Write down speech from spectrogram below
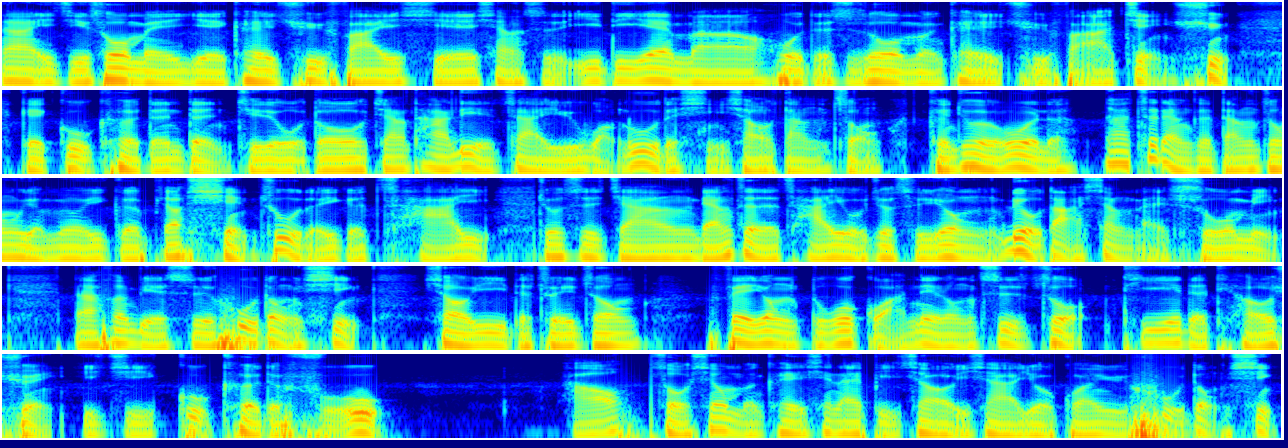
那以及说，我们也可以去发一些像是 EDM 啊，或者是说我们可以去发简讯给顾客等等。其实我都将它列在于网络的行销当中。可能就会问了，那这两个当中有没有一个比较显著的一个差异？就是将两者的差异，我就是用六大项来说明。那分别是互动性、效益的追踪、费用多寡、内容制作、TA 的挑选以及顾客的服务。好，首先我们可以先来比较一下有关于互动性。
